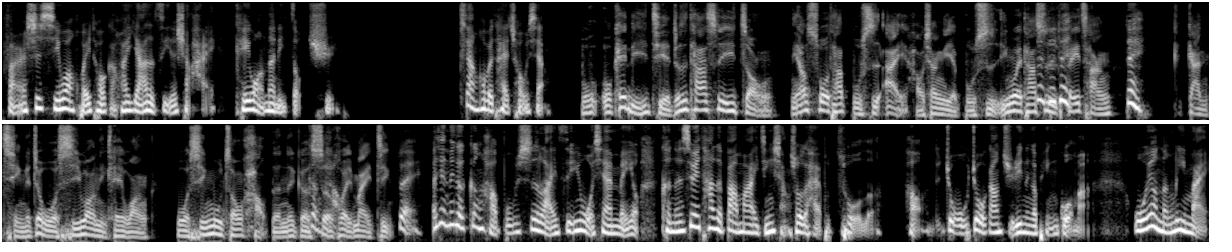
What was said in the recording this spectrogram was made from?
反而是希望回头赶快压着自己的小孩，可以往那里走去。这样会不会太抽象？我我可以理解，就是它是一种你要说它不是爱，好像也不是，因为它是非常对感情的。就我希望你可以往我心目中好的那个社会迈进。对，而且那个更好不是来自，因为我现在没有，可能是因为他的爸妈已经享受的还不错了。好，就我就我刚举例那个苹果嘛，我有能力买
